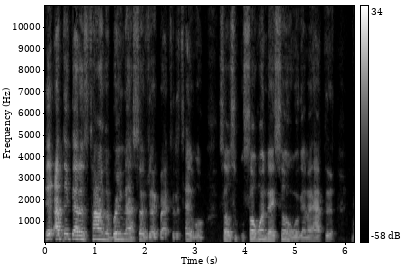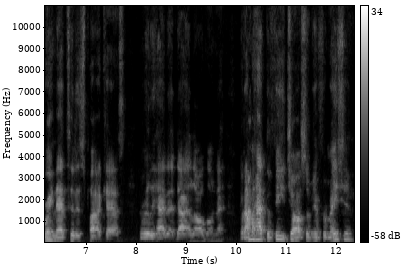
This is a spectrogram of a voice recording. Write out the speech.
it, I think that it's time to bring that subject back to the table. So, so one day soon, we're gonna have to bring that to this podcast and really have that dialogue on that. But I'm gonna have to feed y'all some information,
